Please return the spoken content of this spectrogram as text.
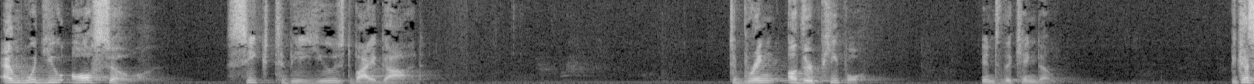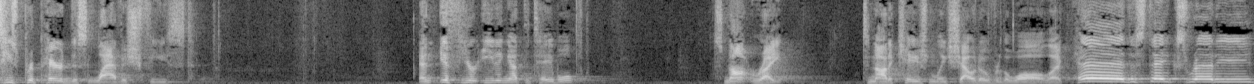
And would you also seek to be used by God to bring other people into the kingdom. Because he's prepared this lavish feast. And if you're eating at the table, it's not right to not occasionally shout over the wall, like, hey, the steak's ready.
